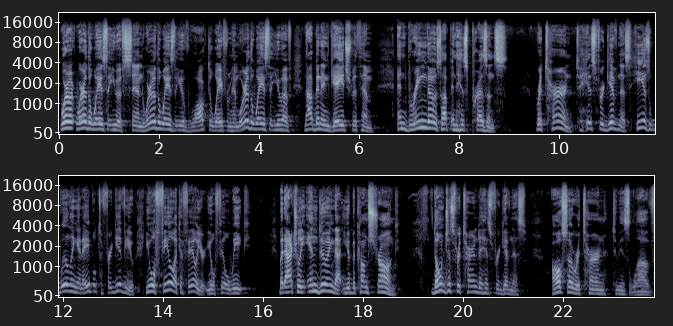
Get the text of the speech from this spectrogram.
Where, where are the ways that you have sinned? Where are the ways that you have walked away from Him? Where are the ways that you have not been engaged with Him? And bring those up in His presence. Return to His forgiveness. He is willing and able to forgive you. You will feel like a failure, you'll feel weak. But actually, in doing that, you become strong. Don't just return to His forgiveness, also return to His love.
